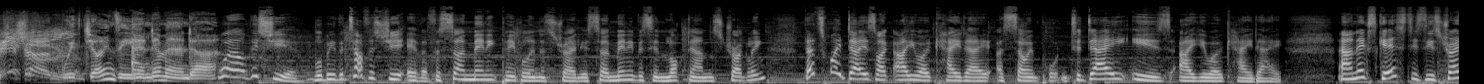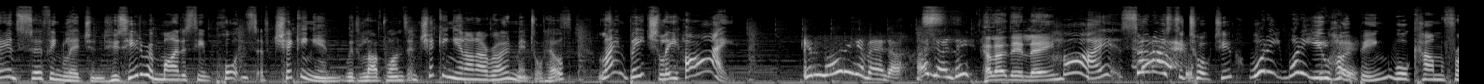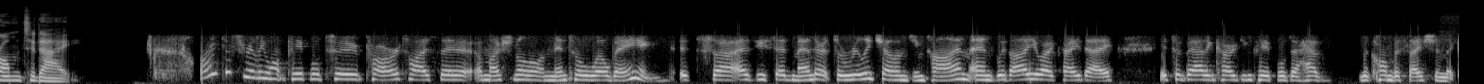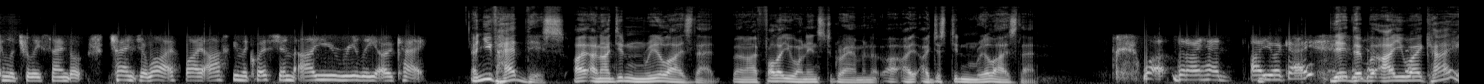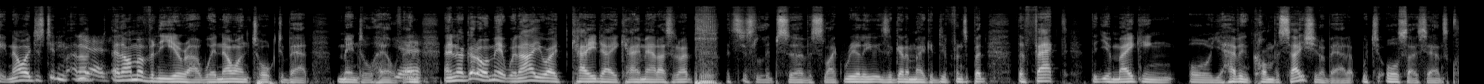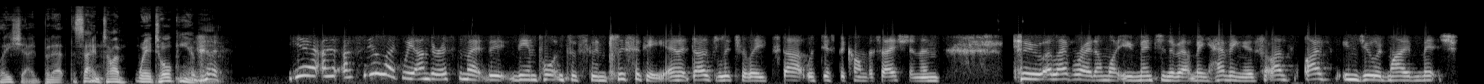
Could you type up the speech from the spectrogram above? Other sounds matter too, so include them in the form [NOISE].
Mission. With Jonesy and Amanda. Well, this year will be the toughest year ever for so many people in Australia, so many of us in lockdown and struggling. That's why days like Are You OK Day are so important. Today is Are You OK Day. Our next guest is the Australian surfing legend who's here to remind us the importance of checking in with loved ones and checking in on our own mental health. Layne Beachley, hi. Good morning, Amanda. Hi, Jonesy. Hello there, Layne. Hi. So nice to talk to you. What are, what are you, You too. hoping will come from today? I just really want people to prioritise their emotional and mental well-being. It's, uh, as you said, Amanda, it's a really challenging time, and with Are You OK Day, it's about encouraging people to have the conversation that can literally change change your life by asking the question, "Are you really okay?" And you've had this, I, and I didn't realize that. And I follow you on Instagram, and I, I just didn't realize that. What that I had? Are you okay? Yeah, that, but are you okay? No, I just didn't. And, Yes. I, and I'm of an era where no one talked about mental health. Yeah. And and I got to admit, when Are You OK Day came out, I said, it's just lip service. Like, really, is it going to make a difference? But the fact that you're making or you're having a conversation about it, which also sounds cliched, but at the same time, we're talking about it. [LAUGHS] Yeah, I, I feel like we underestimate the, the importance of simplicity, and it does literally start with just a conversation. And to elaborate on what you mentioned about me having this, I've I've endured my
